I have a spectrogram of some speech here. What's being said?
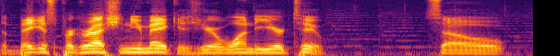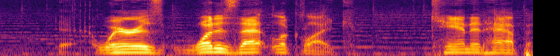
the biggest progression you make is year one to year two. So, where is what does that look like? Can it happen?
